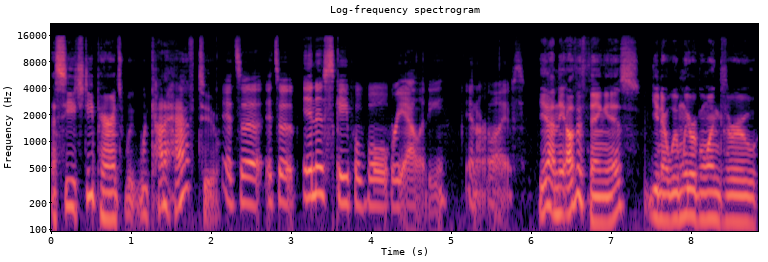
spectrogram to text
as CHD parents, we, we kind of have to. It's a it's a inescapable reality in our lives. Yeah, and the other thing is, you know, when we were going through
